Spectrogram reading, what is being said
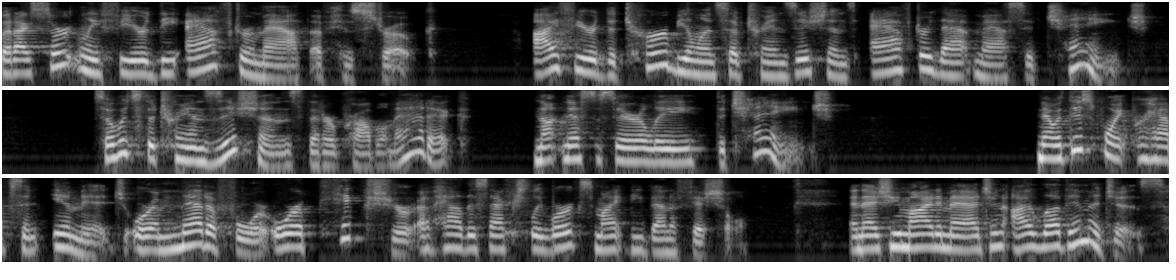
But I certainly feared the aftermath of his stroke. I feared the turbulence of transitions after that massive change. So it's the transitions that are problematic, not necessarily the change. Now, at this point, perhaps an image or a metaphor or a picture of how this actually works might be beneficial. And as you might imagine, I love images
